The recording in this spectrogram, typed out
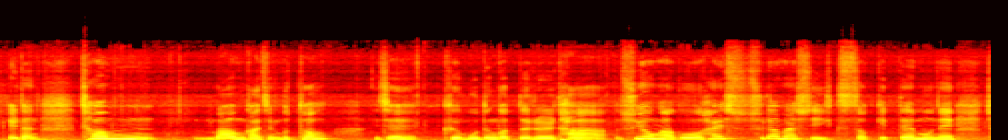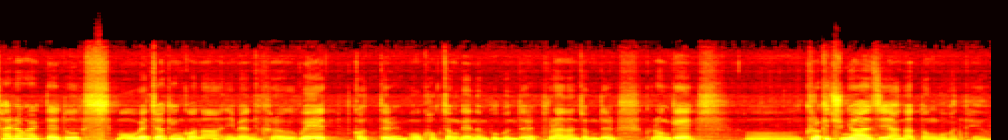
일단 처음 마음가짐부터 이제 그 모든 것들을 다 수용하고 할 수- 수렴할 수 있었기 때문에 촬영할 때도 뭐 외적인 거나 아니면 그 외의 것들 뭐 걱정되는 부분들 불안한 점들 그런 게 어, 그렇게 중요하지 않았던 것 같아요.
